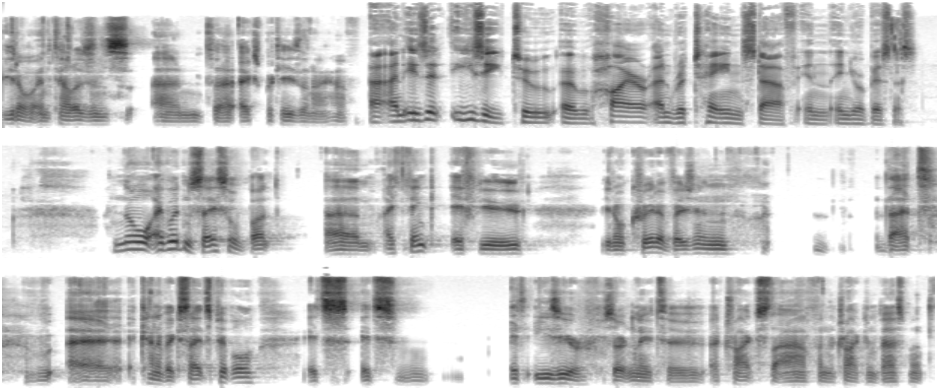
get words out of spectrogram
you know, intelligence and uh, expertise than I have. And is it easy to uh, hire and retain staff in in your business? No, I wouldn't say so. But um, I think if you, you know, create a vision that uh, kind of excites people, it's it's it's easier certainly to attract staff and attract investment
